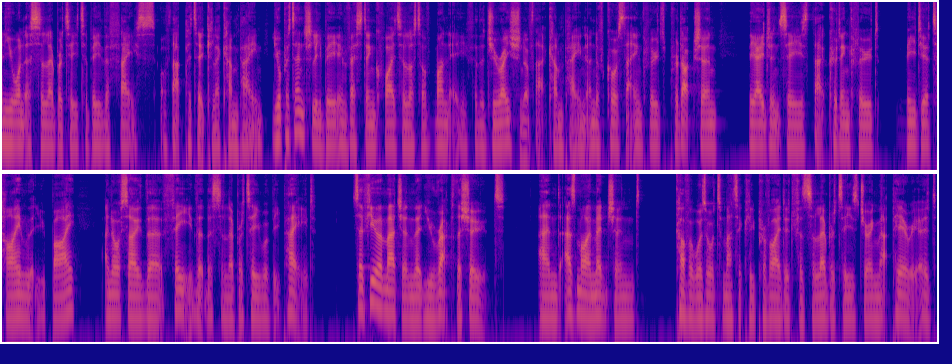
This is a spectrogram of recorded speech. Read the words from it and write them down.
and you want a celebrity to be the face of that particular campaign, you'll potentially be investing quite a lot of money for the duration of that campaign. And of course, that includes production, the agencies, that could include media time that you buy, and also the fee that the celebrity would be paid. So if you imagine that you wrap the shoot, and as Maia mentioned, cover was automatically provided for celebrities during that period,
